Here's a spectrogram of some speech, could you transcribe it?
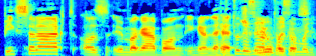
pixel art az önmagában igen Hát lehet tudod, ez jó olyan, rossz. hogy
